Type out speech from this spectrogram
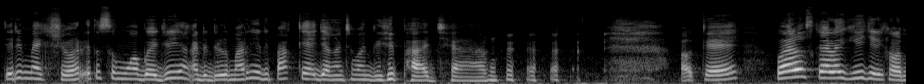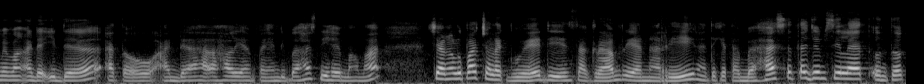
jadi make sure itu semua baju yang ada di lemari ya dipakai jangan cuma dipajang oke okay? well sekali lagi jadi kalau memang ada ide atau ada hal-hal yang pengen dibahas di Hey Mama jangan lupa colek gue di Instagram Rianari nanti kita bahas setajam silet untuk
